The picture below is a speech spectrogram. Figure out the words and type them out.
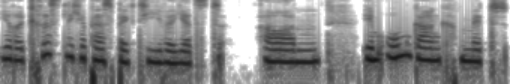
Ihre christliche Perspektive jetzt ähm, im Umgang mit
